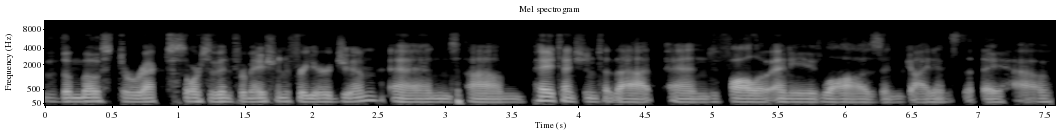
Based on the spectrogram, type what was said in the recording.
the most direct source of information for your gym and um, pay attention to that and follow any laws and guidance that they have.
